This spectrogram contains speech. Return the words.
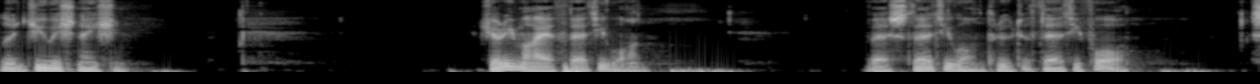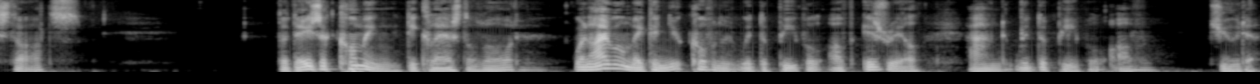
the Jewish nation. Jeremiah 31, verse 31 through to 34, starts The days are coming, declares the Lord, when I will make a new covenant with the people of Israel and with the people of Judah.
